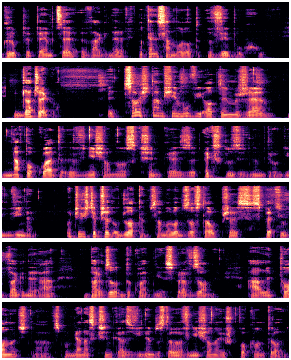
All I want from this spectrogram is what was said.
grupy PMC Wagner, no ten samolot wybuchł. Dlaczego? Coś tam się mówi o tym, że na pokład wniesiono skrzynkę z ekskluzywnym drogim winem. Oczywiście przed odlotem samolot został przez speców Wagnera bardzo dokładnie sprawdzony, ale ponoć ta wspomniana skrzynka z winem została wniesiona już po kontroli.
